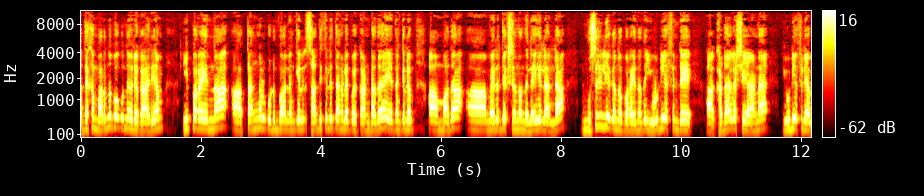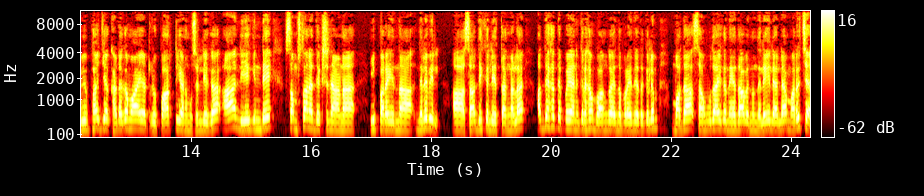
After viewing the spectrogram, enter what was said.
അദ്ദേഹം മറന്നുപോകുന്ന ഒരു കാര്യം ഈ പറയുന്ന തങ്ങൾ കുടുംബം അല്ലെങ്കിൽ സാദിഖലി തങ്ങളെ പോയി കണ്ടത് ഏതെങ്കിലും മത മേലധ്യക്ഷൻ എന്ന നിലയിലല്ല മുസ്ലിം ലീഗ് എന്ന് പറയുന്നത് യു ഡി എഫിന്റെ ഘടകകക്ഷിയാണ്. യു ഡി എഫിലെ അവിഭാജ്യ ഘടകമായിട്ടൊരു പാർട്ടിയാണ് മുസ്ലിം ലീഗ്. ആ ലീഗിന്റെ സംസ്ഥാന അധ്യക്ഷനാണ് ഈ പറയുന്ന നിലവിൽ സാദിഖ് അലി തങ്ങൾ അദ്ദേഹത്തെ പോയി അനുഗ്രഹം വാങ്ങുക എന്ന് പറയുന്ന ഏതെങ്കിലും മത സാമുദായിക നേതാവ് എന്ന നിലയിലല്ല മറിച്ച്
